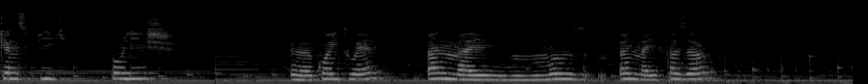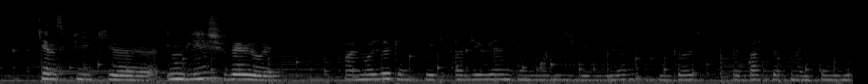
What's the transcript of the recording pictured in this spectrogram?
can speak Polish uh, quite well, and my mother and my father can speak uh, English very well. My mother can speak Algerian and English very well because a part of my family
